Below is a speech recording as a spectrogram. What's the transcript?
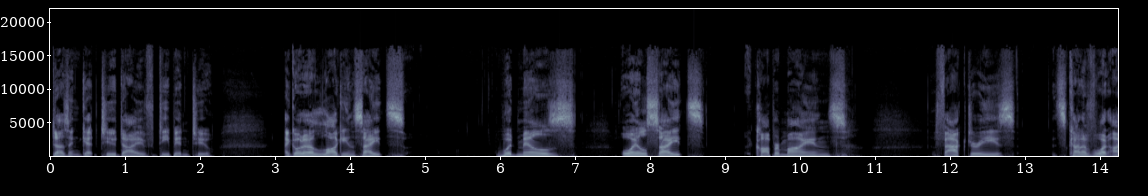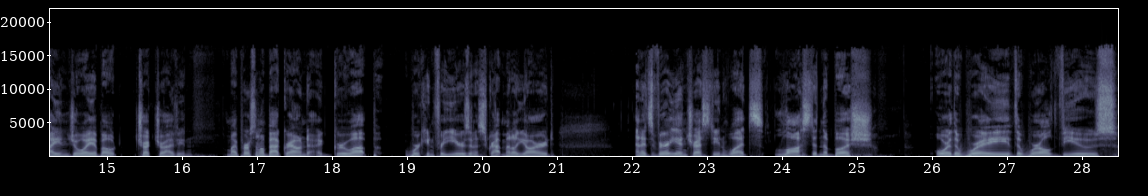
doesn't get to dive deep into. I go to logging sites, wood mills, oil sites, copper mines, factories, it's kind of what I enjoy about truck driving. my personal background, I grew up working for years in a scrap metal yard. And it's very interesting what's lost in the bush or the way the world views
